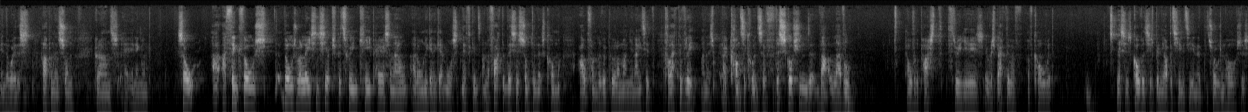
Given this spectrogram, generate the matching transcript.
in the way that's happened in some grounds uh, in England. So I, I think those those relationships between key personnel are only going to get more significant, and the fact that this is something that's come out from Liverpool and Man United collectively, and it's a consequence of discussions at that level over the past three years, irrespective of, of COVID. This is COVID's just been the opportunity and the, the Trojan horses,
